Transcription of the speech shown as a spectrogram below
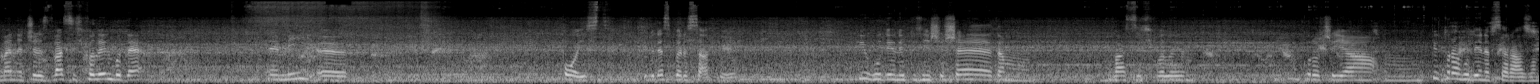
У мене через 20 хвилин буде е, мій е, поїзд і буде з пересадкою. Півгодини пізніше ще там 20 хвилин. Ну, Коротше, я півтора години все разом.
